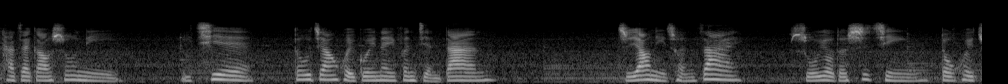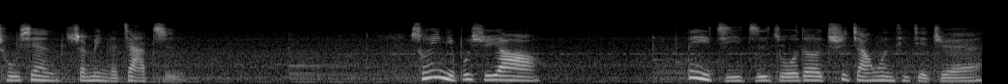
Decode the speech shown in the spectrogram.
他在告诉你。一切都将回归那份简单。只要你存在，所有的事情都会出现生命的价值。所以你不需要立即执着的去将问题解决。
